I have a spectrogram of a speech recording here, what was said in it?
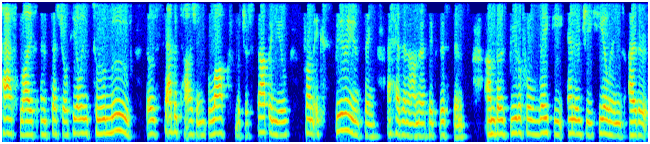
past life, ancestral healing to remove those sabotaging blocks which are stopping you from experiencing a heaven on earth existence. Um, those beautiful Reiki energy healings either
